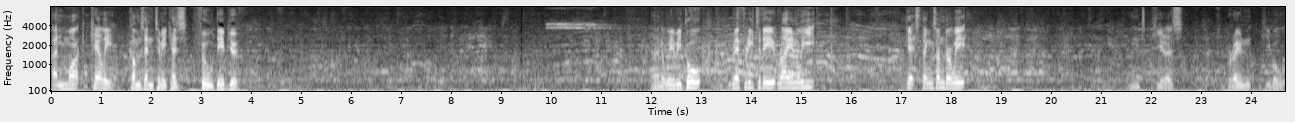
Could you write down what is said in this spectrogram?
And Mark Kelly comes in to make his full debut. And away we go. Referee today, Ryan Lee, gets things underway. And here is Brown. He will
